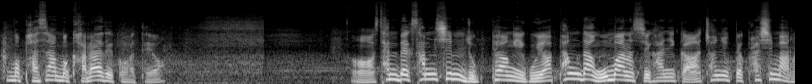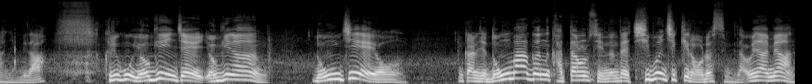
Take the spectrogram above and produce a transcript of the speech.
한번 밭을 한번 갈아야 될 것 같아요. 어, 336평이고요. 평당 5만원씩 하니까 1680만원입니다. 그리고 여기 이제 여기는 농지예요 그러니까 이제 농막은 갖다 놓을 수 있는데 집은 짓기는 어렵습니다. 왜냐하면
